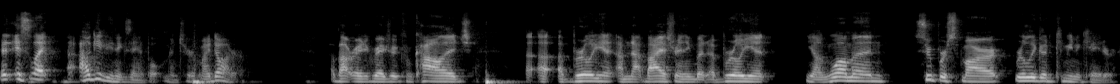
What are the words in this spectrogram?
It's like, I'll give you an example, Minter. My daughter, about ready to graduate from college, a, a brilliant, I'm not biased or anything, but a brilliant young woman, super smart, really good communicator.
